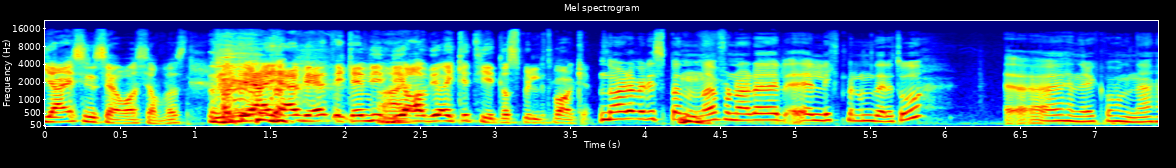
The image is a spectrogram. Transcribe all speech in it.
jeg syns jeg var kjappest. Men jeg, jeg vet ikke. Vi, vi, har, vi har ikke tid til å spille tilbake. Nå er det veldig spennende, for nå er det likt mellom dere to. Uh, Henrik og Hogne.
